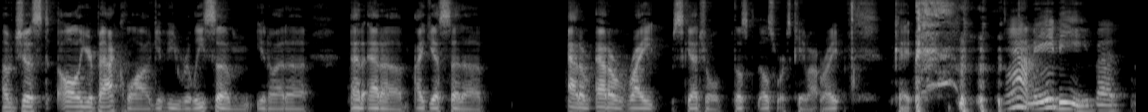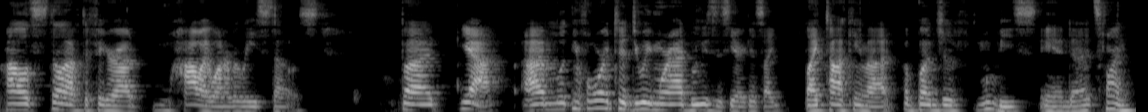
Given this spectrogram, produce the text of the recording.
of just all your backlog if you release them. You know at a at at a I guess at a at a at a right schedule. Those those words came out right. Okay. Yeah, maybe, but I'll still have to figure out how I want to release those. But yeah, I'm looking forward to doing more at movies this year because I like talking about a bunch of movies and uh, it's fun.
